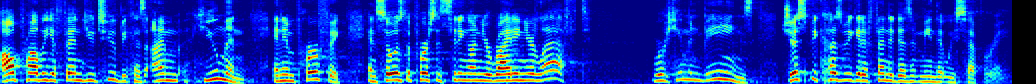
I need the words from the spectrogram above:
I'll probably offend you too because I'm human and imperfect, and so is the person sitting on your right and your left. We're human beings. Just because we get offended doesn't mean that we separate.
